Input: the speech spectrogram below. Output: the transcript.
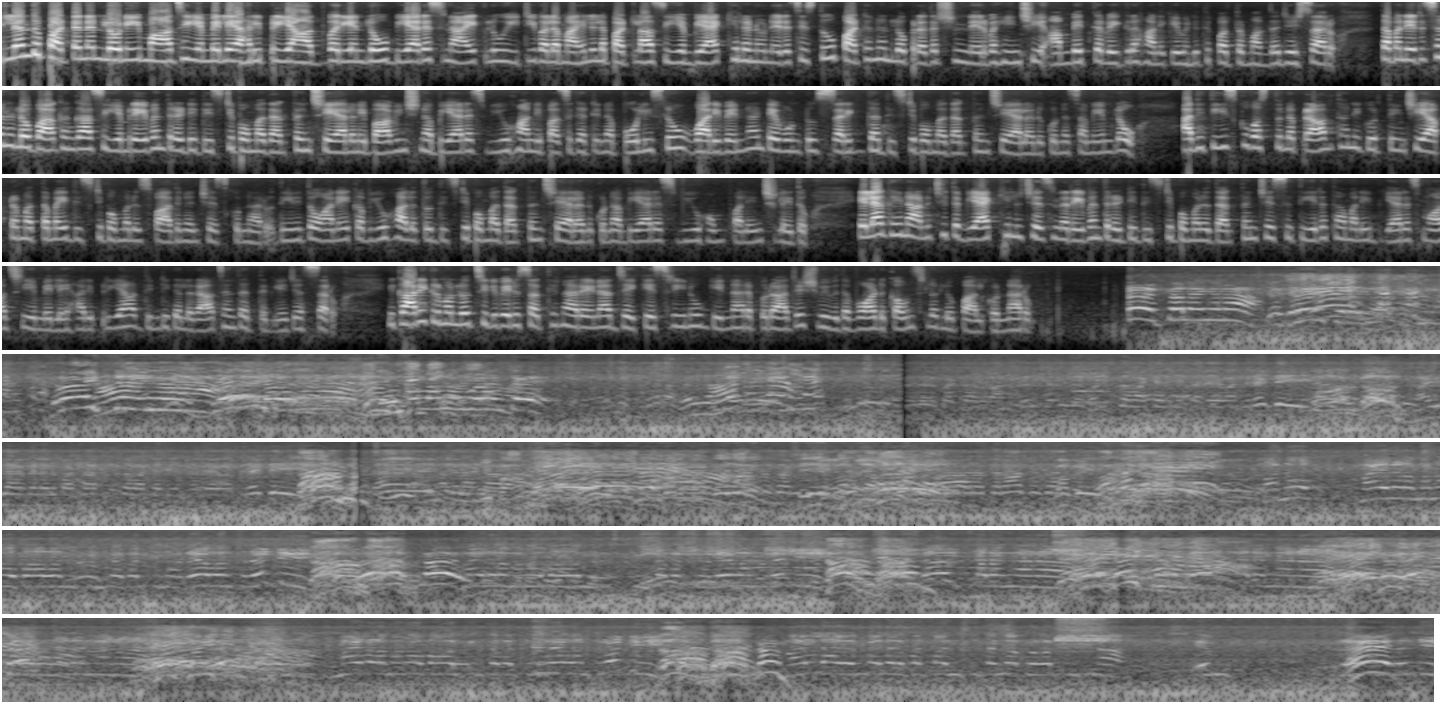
ఇల్లందు పట్టణంలోని మాజీ ఎమ్మెల్యే హరిప్రియ ఆధ్వర్యంలో బీఆర్ఎస్ నాయకులు ఇటీవల మహిళల పట్ల సీఎం వ్యాఖ్యలను నిరసిస్తూ పట్టణంలో ప్రదర్శన నిర్వహించి అంబేద్కర్ విగ్రహానికి వినతిపత్రం అందజేశారు. తమ నిరసనలో భాగంగా సీఎం రేవంత్ రెడ్డి దిష్టిబొమ్మ దగ్ధం చేయాలని భావించిన బీఆర్ఎస్ వ్యూహాన్ని పసిగట్టిన పోలీసులు వారి వెన్నంటే ఉంటూ సరిగ్గా దిష్టిబొమ్మ దగ్ధం చేయాలనుకున్న సమయంలో అది తీసుకువస్తున్న ప్రాంతాన్ని గుర్తించి అప్రమత్తమై దిష్టిబొమ్మను స్వాధీనం చేసుకున్నారు. దీనితో అనేక వ్యూహాలతో దిష్టిబొమ్మ దగ్ధం చేయాలనుకున్న బీఆర్ఎస్ వ్యూహం ఫలించలేదు. ఎలాగైనా అనుచిత వ్యాఖ్యలు చేసిన రేవంత్ రెడ్డి దిష్టిబొమ్మను దగ్ధం చేసి తీరతామని బీఆర్ఎస్ మాజీ ఎమ్మెల్యే హరిప్రియ దిండిగల రాజేందర్ తెలియజేశారు. ఈ కార్యక్రమంలో చిలివేరు సత్యనారాయణ జేకే శ్రీను గిన్నారపు రాజేష్ వివిధ వార్డు కౌన్సిలర్లు పాల్గొన్నారు. రేవంత్ రెడ్డి మహిళా ఎమ్మెల్యేల పట్ల అనుచిత చేసిన రేవంత్ రెడ్డి మనో మహిళల మనోభావాలను కించపరిచిన రేవంత్ రెడ్డి. మహిళల మనోభావాలను కించపరిచిన రేవంత్ రెడ్డి. తెలంగాణ. తెలంగాణ. తెలంగాణ. మహిళల మనోభావాలు కించపరిచిన రేవంత్ రెడ్డి. మహిళా ఎమ్మెల్యేల పట్ల నిశ్చితంగా ప్రవర్తించిన ఎం రెడ్డి.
